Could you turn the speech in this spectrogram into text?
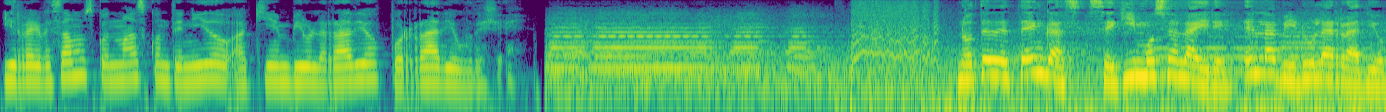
y regresamos con más contenido aquí en Virula Radio por Radio UDG. No te detengas, seguimos al aire en la Virula Radio.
